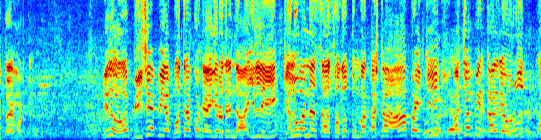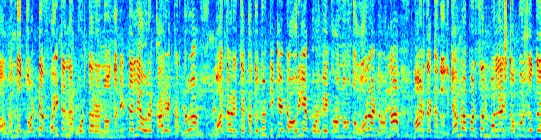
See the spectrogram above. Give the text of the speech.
ಒತ್ತಾಯ ಮಾಡ್ತೀನಿ. ಇದು ಬಿಜೆಪಿಯ ಭದ್ರಕೋಟೆ ಆಗಿರೋದ್ರಿಂದ ಇಲ್ಲಿ ಗೆಲುವನ್ನ ಸಾಧಿಸೋದು ತುಂಬಾ ಕಷ್ಟ. ಆ ಪೈಕಿ ಅಜಂಪೀರ್ ಖಾದ್ರಿ ಅವರು ಒಂದು ದೊಡ್ಡ ಫೈಟ್ ಅನ್ನ ಕೊಡ್ತಾರೆ ಅನ್ನೋ ಒಂದು ನಿಟ್ಟಲ್ಲಿ ಅವರ ಕಾರ್ಯಕರ್ತರು ಮಾತಾಡಿರ್ತಕ್ಕಂಥದ್ದು ಟಿಕೆಟ್ ಅವರಿಗೆ ಕೊಡಬೇಕು ಅನ್ನೋ ಒಂದು ಹೋರಾಟವನ್ನ ಮಾಡ್ತಕ್ಕಂಥದ್ದು. ಕ್ಯಾಮ್ರಾ ಪರ್ಸನ್ ಮಲ್ಲೇಶ್ ಕಪೂರ್ ಜೊತೆ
